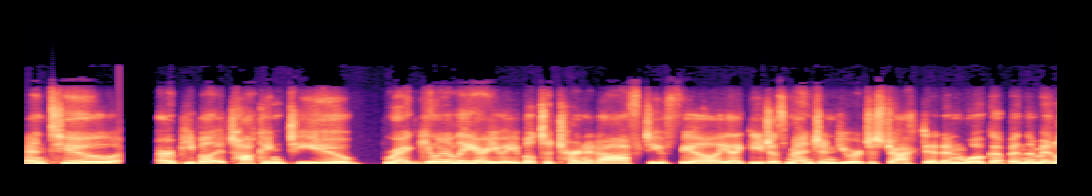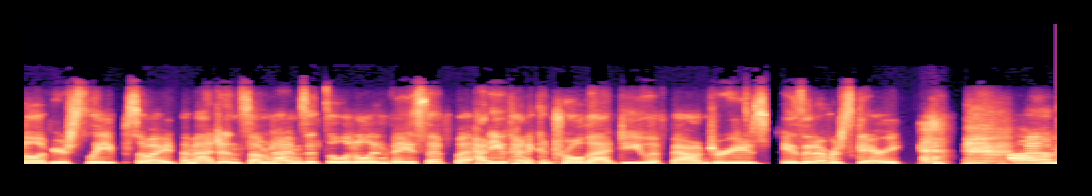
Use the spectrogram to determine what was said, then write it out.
and two, are people talking to you regularly? Are you able to turn it off? Do you feel like you just mentioned you were distracted and woke up in the middle of your sleep? So I imagine sometimes it's a little invasive, but how do you kind of control that? Do you have boundaries? Is it ever scary? um,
